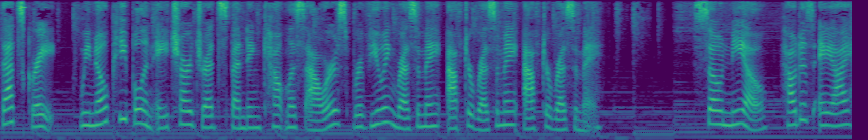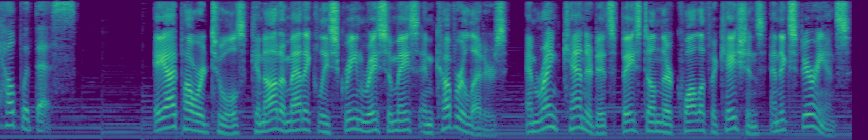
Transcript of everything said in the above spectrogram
That's great. We know people in HR dread spending countless hours reviewing resume after resume after resume. So, Neo, how does AI help with this? AI powered tools can automatically screen resumes and cover letters and rank candidates based on their qualifications and experience.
